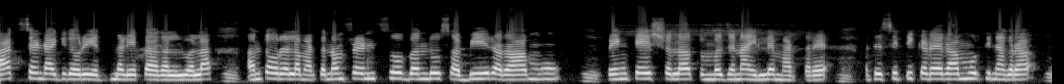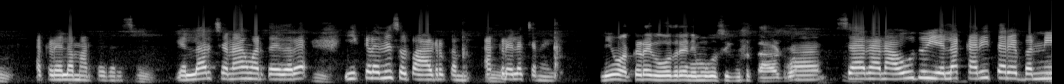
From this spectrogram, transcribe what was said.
ಆಕ್ಸಿಡೆಂಟ್ ಆಗಿದವ್ರು ಎದ್ ನಡಿಯಕ್ ಆಗಲ್ವಲ್ಲ ಅಂತವ್ರೆಲ್ಲ ಮಾಡ್ತಾರೆ. ನಮ್ ಫ್ರೆಂಡ್ಸ್ ಬಂದು ಸಬೀರ್ ರಾಮು. ವೆಂಕಟೇಶ್ ಎಲ್ಲ ತುಂಬಾ ಜನ ಇಲ್ಲೇ ಮಾಡ್ತಾರೆ. ಮತ್ತೆ ಸಿಟಿ ಕಡೆ ರಾಮಮೂರ್ತಿ ನಗರ. ಆ ಕಡೆ ಎಲ್ಲ ಮಾಡ್ತಾ ಇದಾರೆ ಸರ್ ಎಲ್ಲಾರು ಚೆನ್ನಾಗಿ ಮಾಡ್ತಾ ಇದಾರೆ ಈ ಕಡೆನೆ ಸ್ವಲ್ಪ ಆರ್ಡರ್ ಕಮ್ಮಿ. ಆ ಕಡೆ ಎಲ್ಲ ಚೆನ್ನಾಗಿದೆ. ನೀವು ಆ ಕಡೆಗೆ ಹೋದ್ರೆ ನಿಮಗೂ ಸಿಗ್ಬಿಡುತ್ತಾ ಆರ್ಡ್ರು ಸರ್ ನಾನು ಹೌದು ಎಲ್ಲ ಕರೀತಾರೆ. ಬನ್ನಿ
